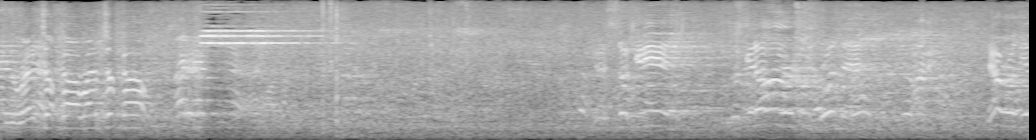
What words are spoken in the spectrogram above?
You know, right up tough, Kyle. Right up tough, Kyle. Gonna suck it in. Look it up first. Run that. Now run the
